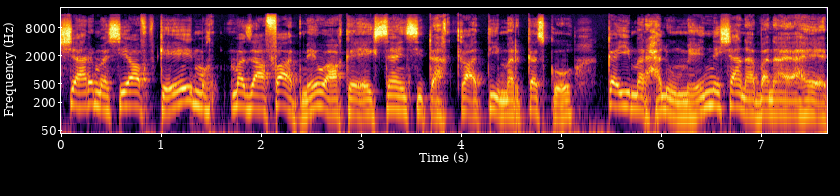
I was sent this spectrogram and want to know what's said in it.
शहर मसीाफ के मजाफात में वाक़ एक साइंसी तहक़ाती मरकज़ को कई मरहलों में निशाना बनाया है।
